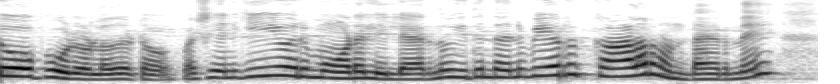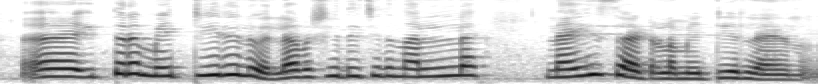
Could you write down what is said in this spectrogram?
ടോപ്പ് കൂടെ ഉള്ളത് കേട്ടോ. പക്ഷേ എനിക്ക് ഈ ഒരു മോഡൽ ഇല്ലായിരുന്നു. ഇതിന്റെ തന്നെ വേറൊരു കളർ ഉണ്ടായിരുന്നേ. ഇത്ര മെറ്റീരിയലും അല്ല. പക്ഷേ ഇത് ഇച്ചിരി നല്ല നൈസായിട്ടുള്ള മെറ്റീരിയലായിരുന്നു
